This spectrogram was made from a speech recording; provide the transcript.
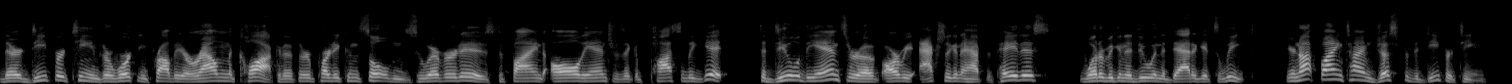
their DFIR teams are working probably around the clock, the third party consultants, whoever it is, to find all the answers they could possibly get to deal with the answer of are we actually going to have to pay this? What are we going to do when the data gets leaked? You're not buying time just for the DFIR team.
